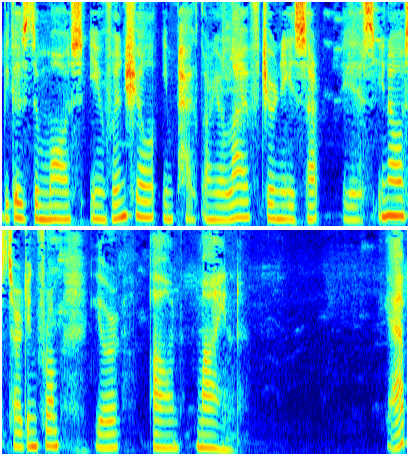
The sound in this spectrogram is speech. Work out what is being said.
because the most influential impact on your life journey is is you know starting from your own mind Yep.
